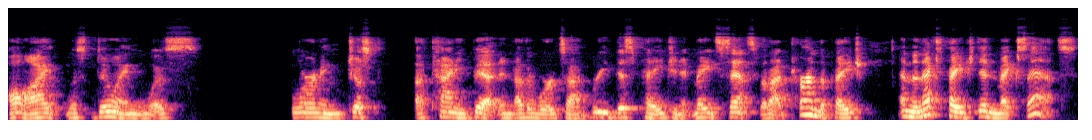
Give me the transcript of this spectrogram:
all I was doing was learning just a tiny bit. In other words, I'd read this page and it made sense, but I'd turn the page and the next page didn't make sense.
